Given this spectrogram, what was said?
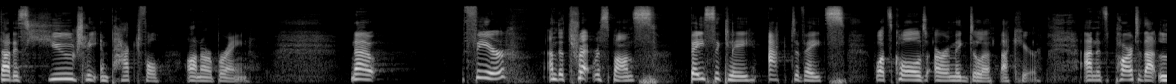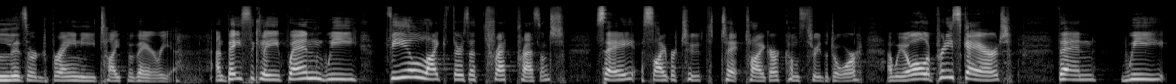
that is hugely impactful on our brain. Now, fear and the threat response basically activates what's called our amygdala back here. And it's part of that lizard brainy type of area. And basically, when we feel like there's a threat present, say a saber-toothed tiger comes through the door, and we all are pretty scared, then we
